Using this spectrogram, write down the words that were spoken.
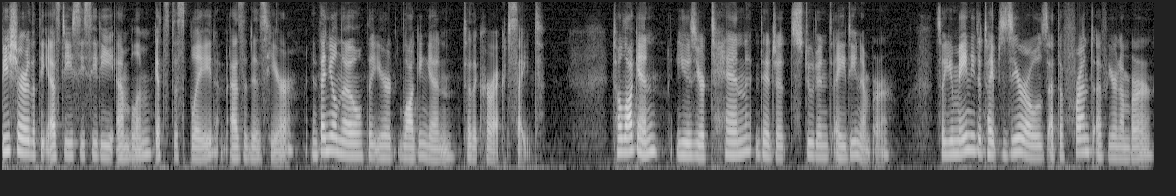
Be sure that the SDCCD emblem gets displayed as it is here, and then you'll know that you're logging in to the correct site. To log in, use your 10-digit student ID number. So you may need to type zeros at the front of your number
